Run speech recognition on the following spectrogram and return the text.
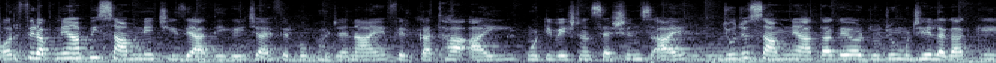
और फिर अपने आप ही सामने चीज़ें आती गई, चाहे फिर वो भजन आए, फिर कथा आई मोटिवेशनल सेशंस आए, जो जो सामने आता गया और जो जो मुझे लगा कि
